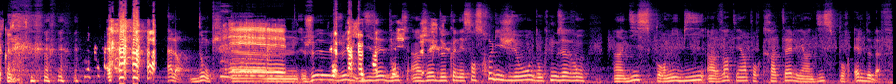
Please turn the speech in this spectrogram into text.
Alors, donc, euh, je disais donc un jet de connaissances religion. Donc, nous avons un 10 pour Mibi, un 21 pour Kratel et un 10 pour Eldebaf.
